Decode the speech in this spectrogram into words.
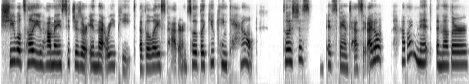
she will tell you how many stitches are in that repeat of the lace pattern. So like you can count. So it's just it's fantastic. I don't have I knit another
